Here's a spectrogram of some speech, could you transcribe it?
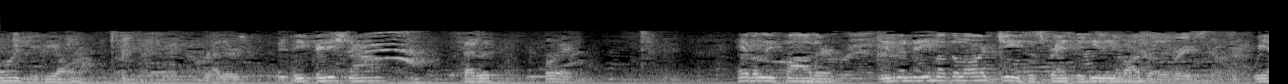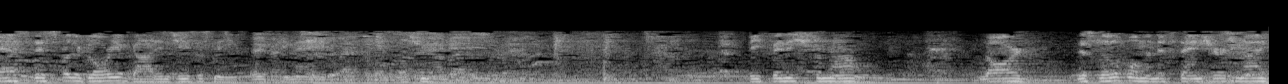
more. You'll be all right. Brothers, be finished now. Settle it forever. Heavenly Father, in the name of the Lord Jesus, grant the healing of our brother. We ask this for the glory of God in Jesus' name. Amen. Amen. Bless you now, brothers. Be finished from now on. Lord, this little woman that stands here tonight,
